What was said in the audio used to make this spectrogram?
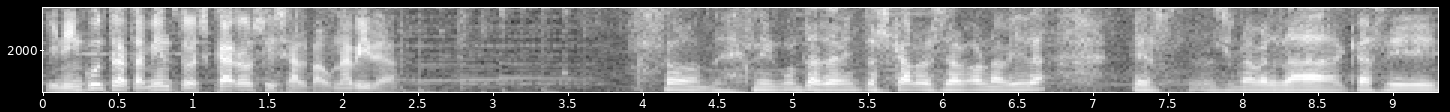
y ningún tratamiento es caro si salva una vida. ningún tratamiento es caro si salva una vida es, una verdad casi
